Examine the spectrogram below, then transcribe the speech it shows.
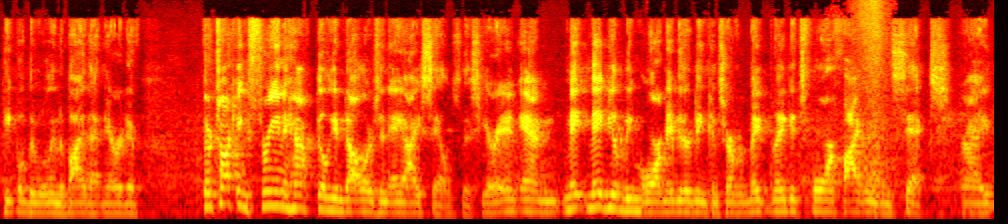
People have been willing to buy that narrative. They're talking three and a half billion dollars in AI sales this year, and, and may, maybe it'll be more. Maybe they're being conservative. Maybe, maybe it's four or five or even six, right?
